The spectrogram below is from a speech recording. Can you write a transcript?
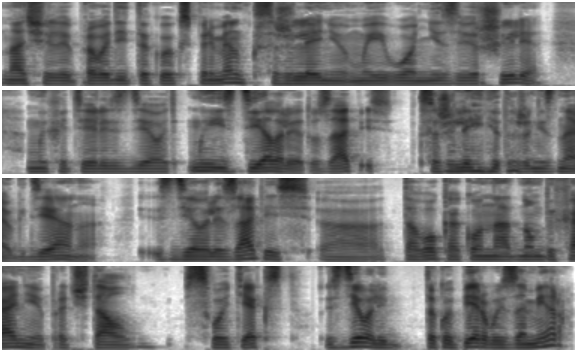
начали проводить такой эксперимент, к сожалению, мы его не завершили. Мы хотели сделать, мы сделали эту запись, к сожалению, тоже не знаю, где она. Сделали запись э, того, как он на одном дыхании прочитал свой текст сделали такой первый замер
